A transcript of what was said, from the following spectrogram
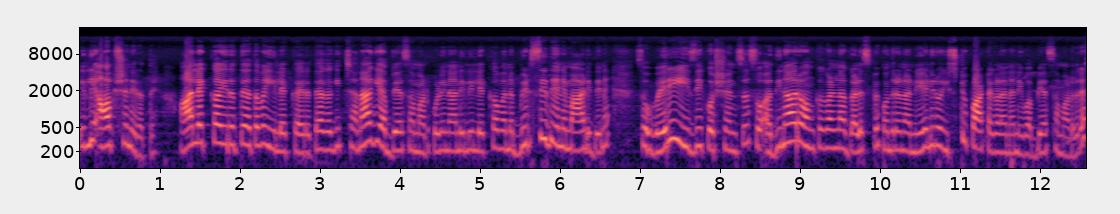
ಇಲ್ಲಿ ಆಪ್ಷನ್ ಇರುತ್ತೆ. ಆ ಲೆಕ್ಕ ಇರುತ್ತೆ ಅಥವಾ ಈ ಲೆಕ್ಕ ಇರುತ್ತೆ. ಹಾಗಾಗಿ ಚೆನ್ನಾಗಿ ಅಭ್ಯಾಸ ಮಾಡ್ಕೊಳ್ಳಿ. ನಾನು ಇಲ್ಲಿ ಲೆಕ್ಕವನ್ನು ಬಿಡಿಸಿದ್ದೇನೆ, ಮಾಡಿದ್ದೇನೆ. So very easy questions so ಹದಿನಾರು ಅಂಕಗಳನ್ನ ಗಳಿಸ್ಬೇಕು ಅಂದರೆ ನಾನು ಹೇಳಿರೋ ಇಷ್ಟು ಪಾಠಗಳನ್ನು ನೀವು ಅಭ್ಯಾಸ ಮಾಡಿದ್ರೆ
